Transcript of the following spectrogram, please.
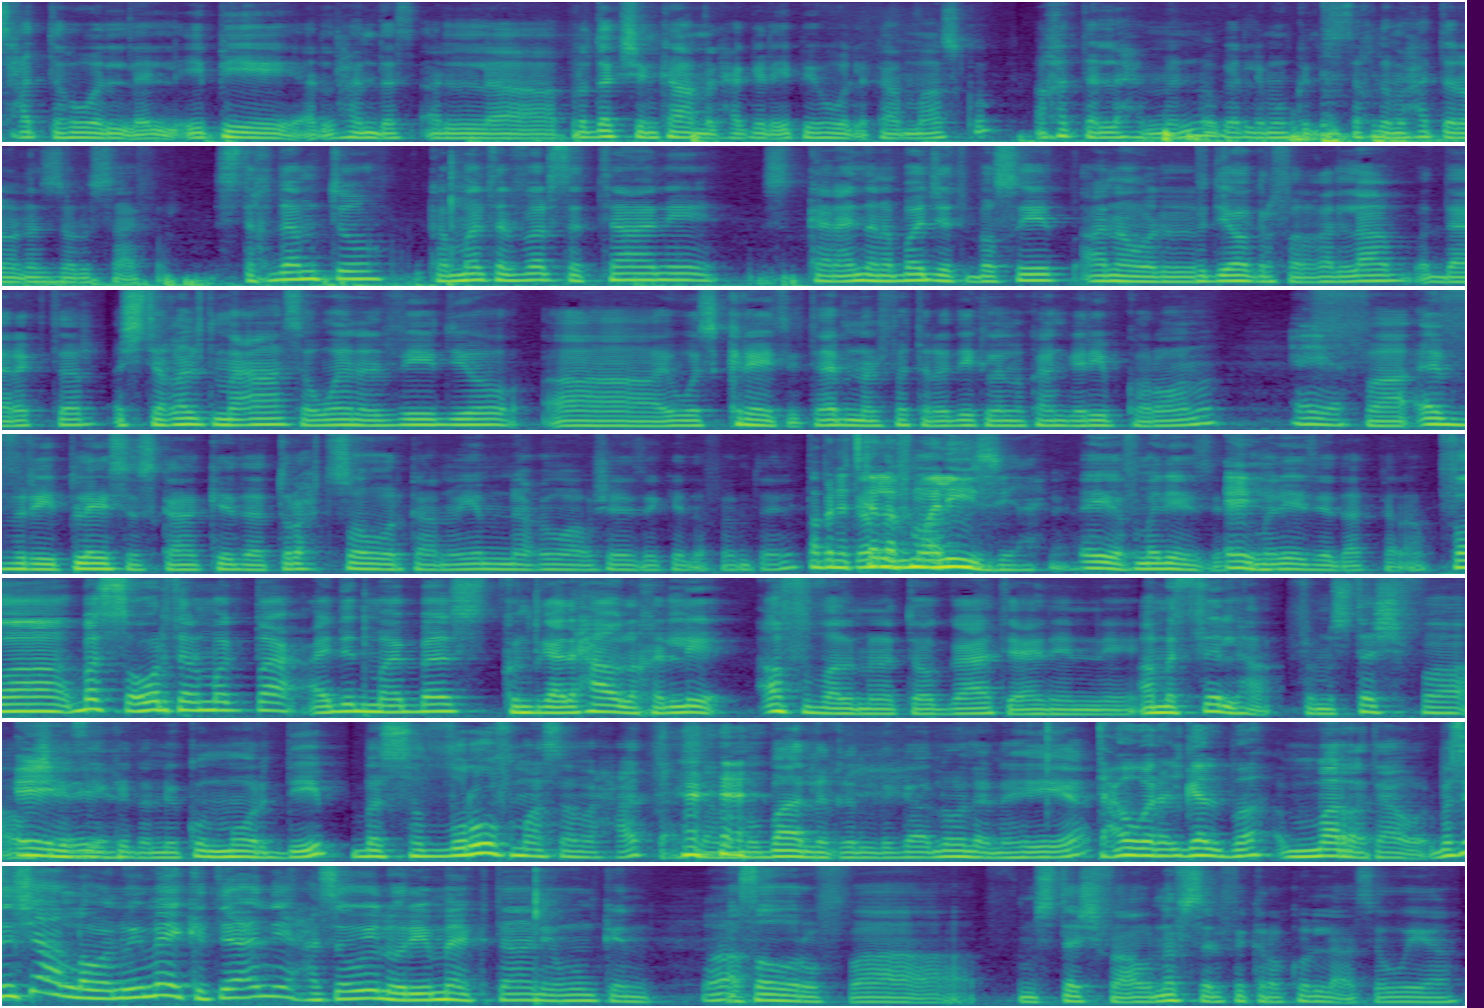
حتى هو ال EP الهندس ال production كامل حق ال EP هو اللي كان ماسكه. أخذت اللحن منه قال لي ممكن تستخدمه حتى لو نزلوا ال cypher. استخدمته كملت ال verse الثاني. كان عندنا budget بسيط. أنا وال videographer غلاب ال director اشتغلت معاه سوينا الفيديو. آه it was crazy. تعبنا الفترة ديك لأنه كان قريب كورونا. أيوه ف every places كان كذا تروح تصور كانوا يمنعوا أو شيء زي كذا فهمتني؟ طبعا نتكلم في ماليزيا إحنا. أيوه في ماليزيا أيوة. في ماليزيا ذاك الكلام. فبس صورت المقطع I did my best كنت قاعد أحاول أخليه أفضل من التوقعات يعني إني أمثلها في مستشفى أو أيوة، شيء زي أيوة. كذا إنه يكون more deep بس الظروف ما سمحت عشان المبالغ اللي قالوا لنا هي. تعور القلب؟ مرة تعور. بس إن شاء الله when we make يعني حسوي له remake تاني وممكن Wow. أصوره في مستشفى أو نفس الفكرة كلها أسويها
